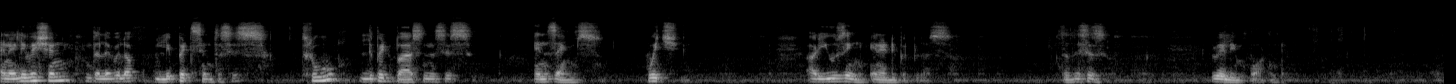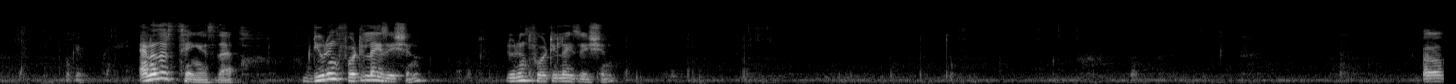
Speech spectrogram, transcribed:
an elevation in the level of lipid synthesis through lipid biosynthesis enzymes which are using NADP plus. So this is really important. Okay. Another thing is that during fertilization during fertilization a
